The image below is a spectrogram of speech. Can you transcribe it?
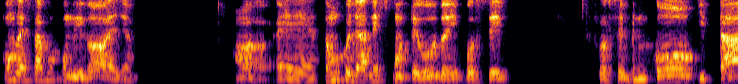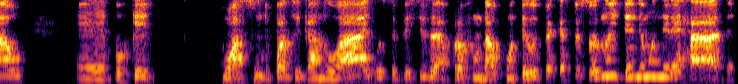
conversavam comigo, olha, ó, é, toma cuidado nesse conteúdo aí, você, você brincou, que tal, é, porque o assunto pode ficar no ar e você precisa aprofundar o conteúdo para que as pessoas não entendam de maneira errada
